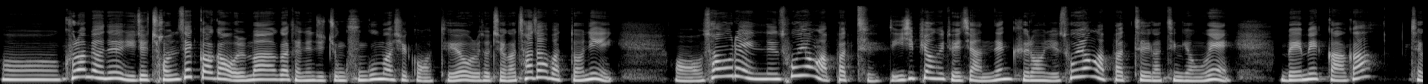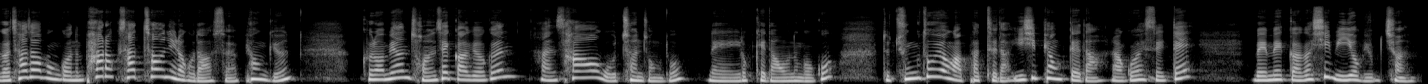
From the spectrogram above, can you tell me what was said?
어, 그러면은 이제 전세가가 얼마가 되는지 좀 궁금하실 것 같아요. 그래서 제가 찾아봤더니, 어, 서울에 있는 소형 아파트, 20평이 되지 않는 그런 소형 아파트 같은 경우에 매매가가 제가 찾아본 거는 8억 4천이라고 나왔어요. 평균. 그러면 전세 가격은 한 4억 5천 정도. 네, 이렇게 나오는 거고, 또 중소형 아파트다, 20평대다라고 했을 때 매매가가 12억 6천.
